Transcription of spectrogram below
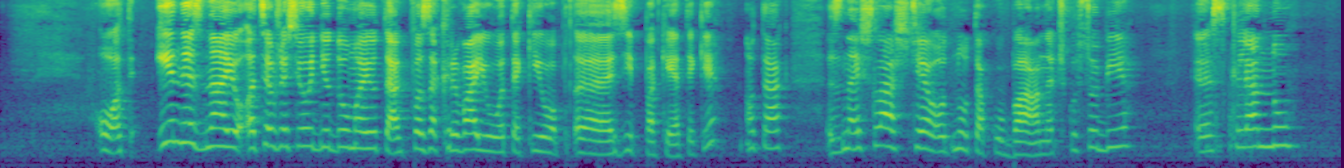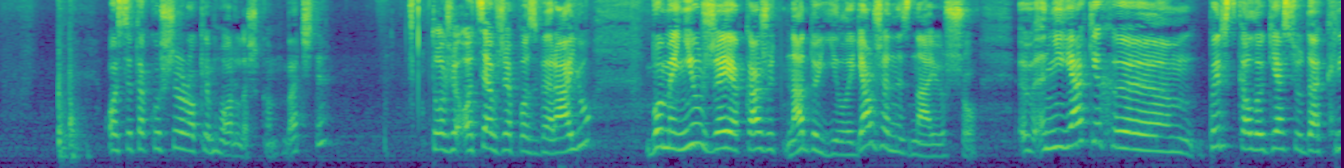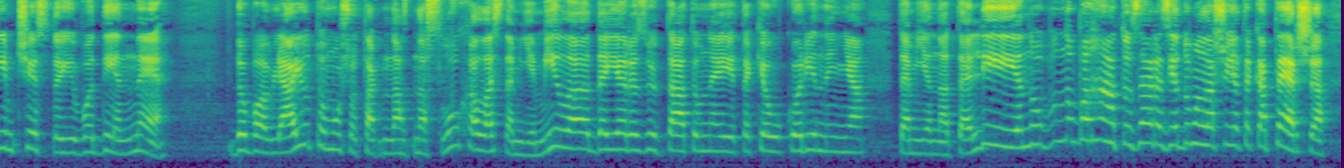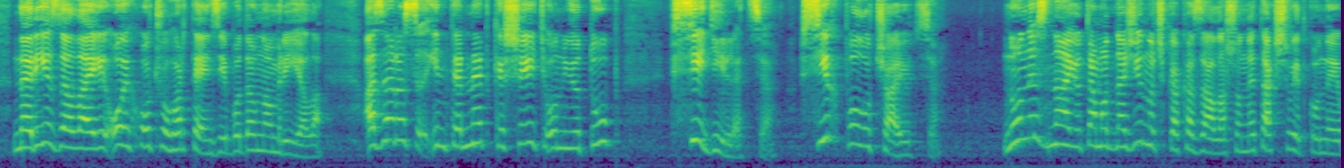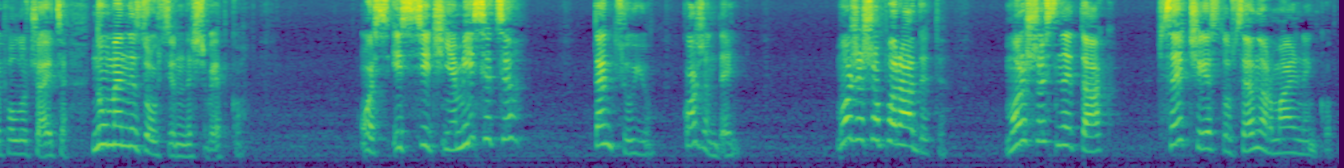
От. І не знаю, оце вже сьогодні думаю, так, позакриваю отакі е, зіп-пакетики. Отак. Знайшла ще одну таку баночку собі е, скляну. Ось таку широким горлишком. Бачите? Тож, оце вже позбираю, бо мені вже, як кажуть, надоїло. Я вже не знаю, що. Ніяких е, пирскалок я сюди, крім чистої води, не додаю, тому що так наслухалась, там є Міла, дає результат, у неї таке укорінення, там є Наталі. Ну, ну багато зараз. Я думала, що я така перша нарізала і ой, хочу гортензії, бо давно мріяла. А зараз інтернет кишить, он Ютуб, всі діляться, всіх получаються. Ну, не знаю, там одна жіночка казала, що не так швидко в неї виходить. Ну, в мене зовсім не швидко. Ось із січня місяця танцюю кожен день. Може, що порадити? Може, щось не так. Все чисто, все нормальненько.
